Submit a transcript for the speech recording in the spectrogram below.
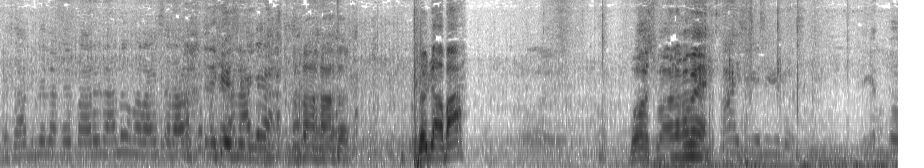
Nasabi na lang kay pare na ano, maraming salamat sa Sige, sige. Doon ka ba? Boss, mauna kami. Ay, sige, sige boss. Ingat po.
